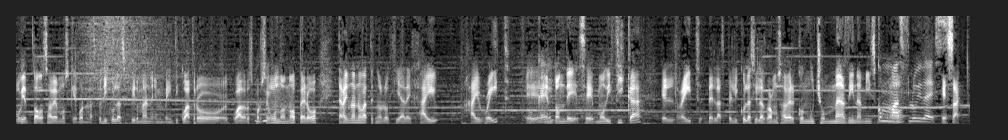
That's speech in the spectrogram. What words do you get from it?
obvio, todos sabemos que, bueno, las películas se firman en 24 cuadros por segundo, ¿no? Pero trae una nueva tecnología de high, high rate, eh, en donde se modifica el rate de las películas y las vamos a ver con mucho más dinamismo, Como ¿no? más fluidez. Exacto.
